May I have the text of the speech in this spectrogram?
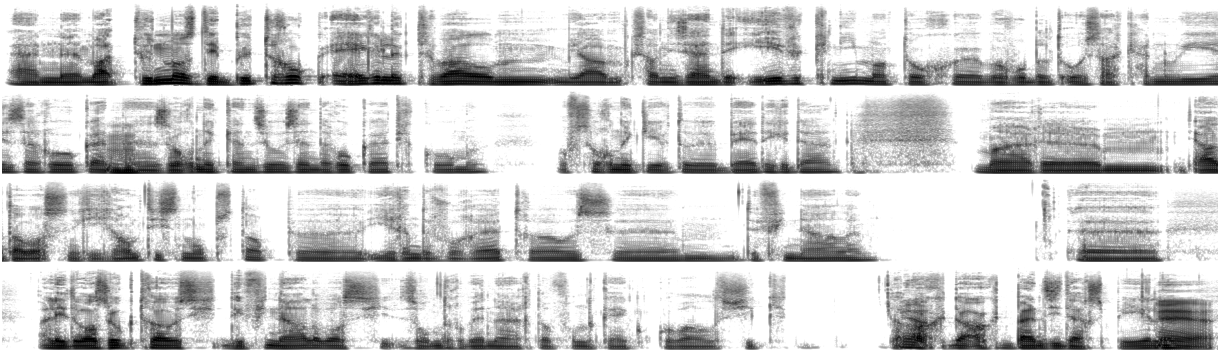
En, eh, maar toen was debuutrock eigenlijk wel, mm, ja, ik zal niet zeggen de evenknie, maar toch eh, bijvoorbeeld Ozark Henry is daar ook en eh, Zornik en zo zijn daar ook uitgekomen. Of Zornik heeft er beide gedaan. Maar ehm, ja, dat was een gigantische opstap. hier in de vooruit trouwens, ehm, de finale. Allee, dat was ook trouwens, de finale was zonder winnaar. Dat vond ik eigenlijk ook wel chic. De, Ja. acht, de acht bands die daar spelen. Ja,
